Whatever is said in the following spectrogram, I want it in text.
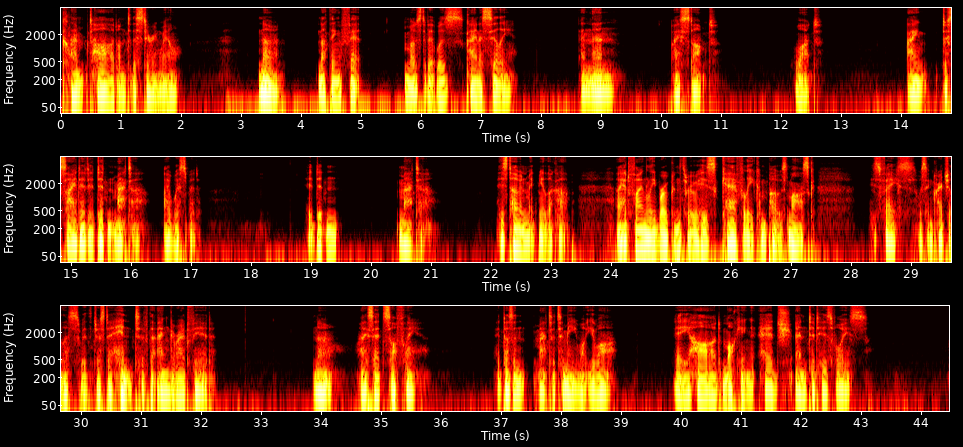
clamped hard onto the steering wheel. No, nothing fit. Most of it was kind of silly. And then I stopped. What? I decided it didn't matter, I whispered. It didn't matter. His tone made me look up. I had finally broken through his carefully composed mask. His face was incredulous, with just a hint of the anger I'd feared. No, I said softly. It doesn't matter to me what you are. A hard, mocking edge entered his voice.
